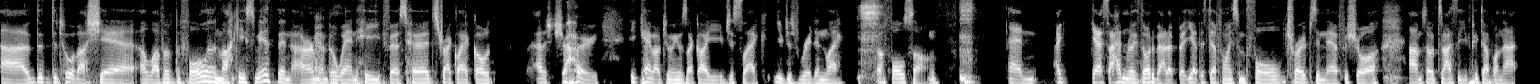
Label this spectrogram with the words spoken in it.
uh, the, the, two of us share a love of the fall and Marky Smith. And I remember when he first heard Strike Like Gold at a show, he came up to me. He was like, "Oh, you've just like you've just written like a fall song," and I guess I hadn't really thought about it, but yeah, there's definitely some fall tropes in there for sure. Um, so it's nice that you picked up on that.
